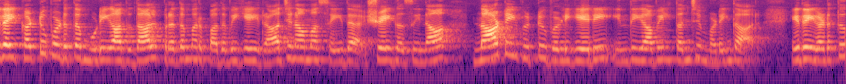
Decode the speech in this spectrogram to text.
இதை கட்டுப்படுத்த முடியாததால் பிரதமர் பதவியை ராஜினாமா செய்த ஷேக் ஹசீனா நாட்டை விட்டு வெளியேறி இந்தியாவில் தஞ்சமடைந்தார். இதையடுத்து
